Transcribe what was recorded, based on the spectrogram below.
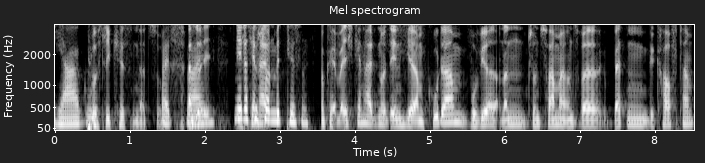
Ja, gut. Plus die Kissen dazu. bei zwei. Also ich, nee, ich das ist halt, schon mit Kissen. Okay, weil ich kenne halt nur den hier am Kudamm, wo wir dann schon zweimal unsere Betten gekauft haben.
